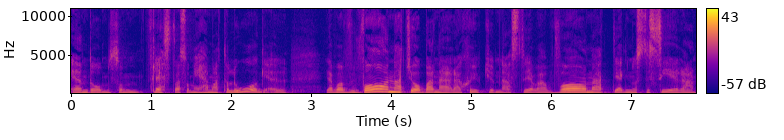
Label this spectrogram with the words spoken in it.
än de som, flesta som är hematologer. Jag var van att jobba nära sjukgymnaster, jag var van att diagnostisera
